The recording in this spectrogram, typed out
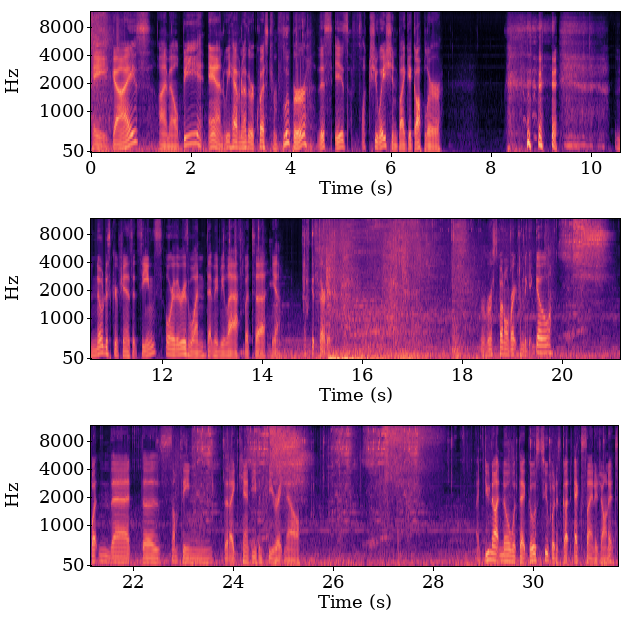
Hey guys, I'm LB, and we have another request from Flooper. This is Fluctuation by Gigoppler. no description as it seems, or there is one that made me laugh, but uh, yeah. Let's get started. Reverse funnel right from the get-go. Button that does something that I can't even see right now. I do not know what that goes to, but it's got X signage on it.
